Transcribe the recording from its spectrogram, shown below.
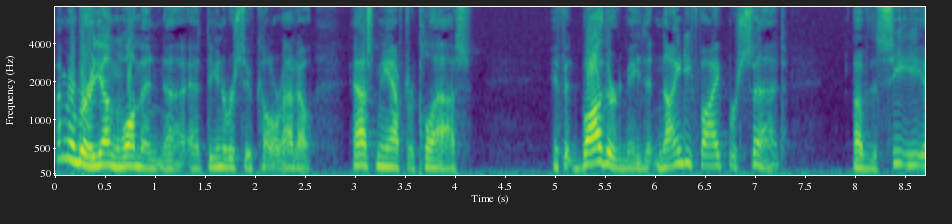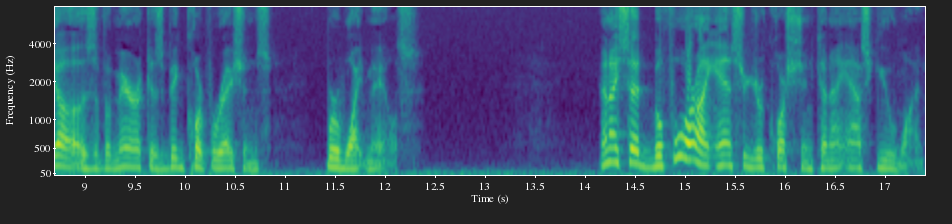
I remember a young woman uh, at the University of Colorado asked me after class if it bothered me that 95% of the CEOs of America's big corporations were white males. And I said, before I answer your question, can I ask you one?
